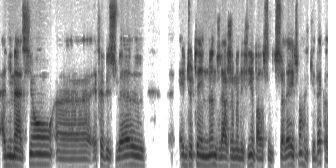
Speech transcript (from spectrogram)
animation, euh, effets visuels, entertainment largement défini, on parle aussi du soleil. Je pense que le Québec a,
